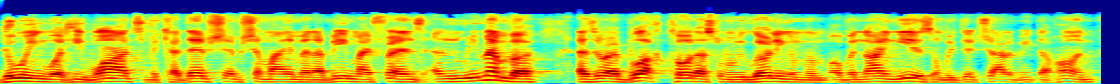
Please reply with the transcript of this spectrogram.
doing what He wants. Mikadem Shem Shemayim and Abim, my friends. And remember, as Rabbi Bloch taught us when we were learning him over nine years when we did Shara Bitahon,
